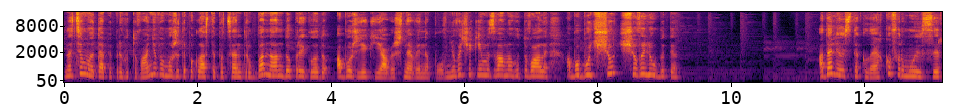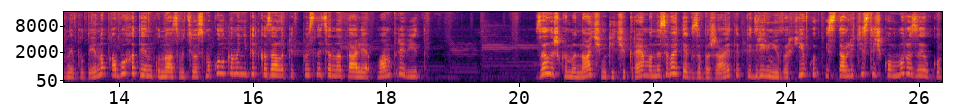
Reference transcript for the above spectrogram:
На цьому етапі приготування ви можете покласти по центру банан, до прикладу, або ж як я, вишневий наповнювач, який ми з вами готували, або будь-що, що ви любите. А далі ось так легко формую сирний будинок або хатинку. Назву цього смаколика мені підказала підписниця Наталія. Вам привіт! Залишками начинки чи крема, називайте як забажаєте, підрівнюю верхівку і ставлю тістечко в морозилку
